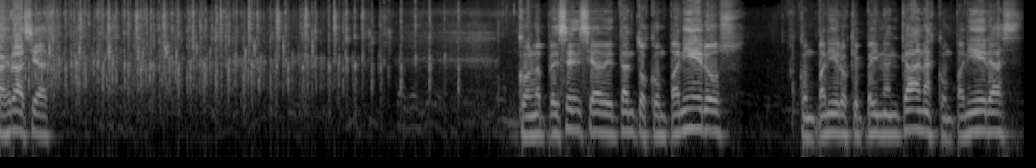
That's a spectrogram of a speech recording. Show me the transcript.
Muchas gracias. Con la presencia de tantos compañeros, compañeros que peinan canas, compañeras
